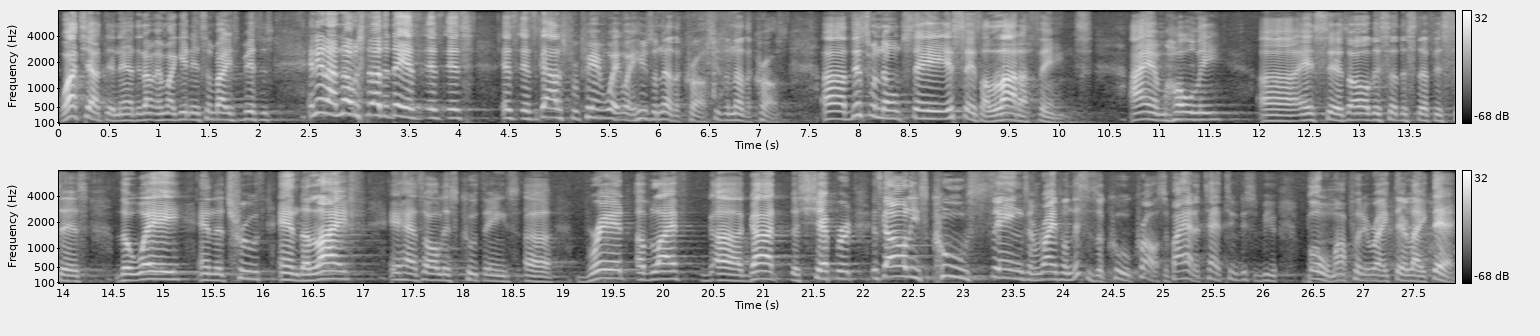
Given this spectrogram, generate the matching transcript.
Watch out there now. Did I, am I getting in somebody's business? And then I noticed the other day as, as, as, as, God is preparing, wait, wait, here's another cross. Here's another cross. Uh, this one don't say, it says a lot of things. I am holy. Uh, it says all this other stuff. It says the way and the truth and the life. It has all these cool things. Uh, bread of life, uh, God the shepherd. It's got all these cool things and writings on. This is a cool cross. If I had a tattoo, this would be boom. I'll put it right there like that.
